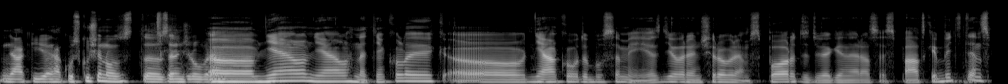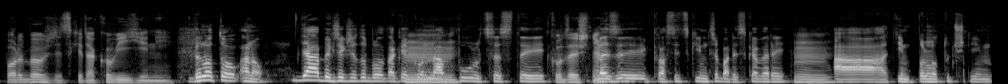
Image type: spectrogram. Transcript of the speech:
nějaký, nějakou zkušenost eh, s Range Roverem? Uh, měl, měl hned několik. Uh, nějakou dobu jsem mi jezdil Range Roverem Sport, dvě generace zpátky, byť ten Sport byl vždycky takový jiný. Bylo to, ano, já bych řekl, že to bylo tak jako hmm. na půl cesty Skutečně. mezi klasickým třeba Discovery hmm. a tím plnotučným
